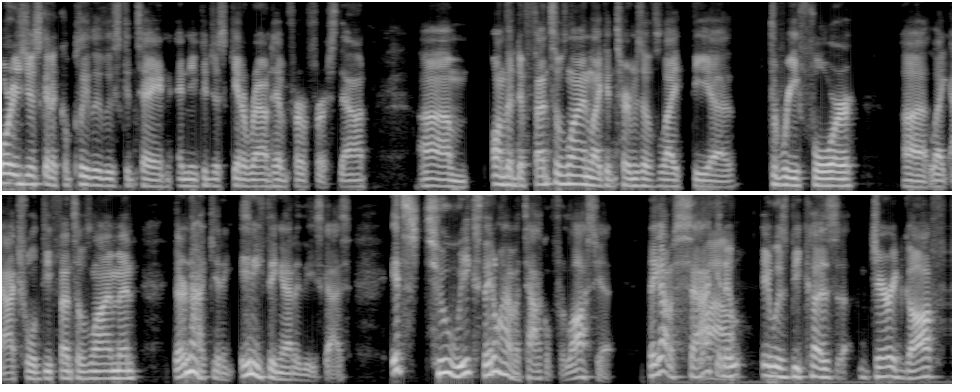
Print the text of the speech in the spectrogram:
or he's just going to completely lose contain and you could just get around him for a first down. Um, on the defensive line, like in terms of like the uh, three, four, uh, like actual defensive linemen, they're not getting anything out of these guys. It's two weeks. They don't have a tackle for loss yet. They got a sack, wow. and it, it was because Jared Goff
